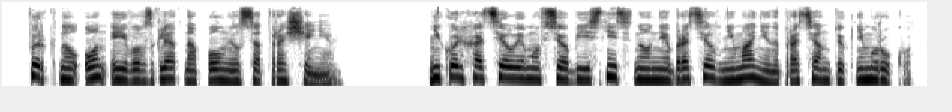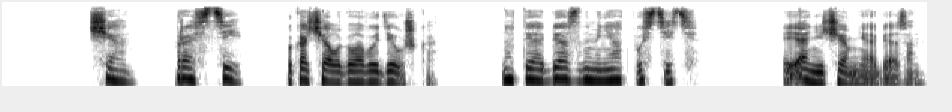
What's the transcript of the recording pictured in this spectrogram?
— фыркнул он, и его взгляд наполнился отвращением. Николь хотела ему все объяснить, но он не обратил внимания на протянутую к нему руку. «Чан, прости», — покачала головой девушка. «Но ты обязан меня отпустить». «Я ничем не обязан».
